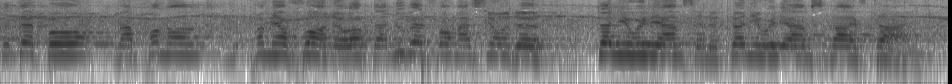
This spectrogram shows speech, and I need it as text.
C'était pour la première, première fois en Europe la nouvelle formation de Tony Williams et le Tony Williams Lifetime.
